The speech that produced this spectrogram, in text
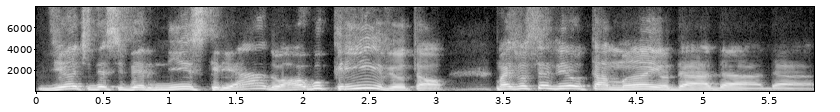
diante desse verniz criado, algo crível tal. Mas você vê o tamanho da, da, da,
